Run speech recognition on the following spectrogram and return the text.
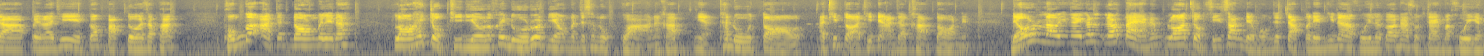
จะเป็นอะไรที่ต้องปรับตัวสักพัก ผมก็อาจจะดองไปเลยนะ รอให้จบทีเดียวแล้วค่อยดูรวดเดียวมันจะสนุกกว่านะครับ เนี่ยถ้าดูต่ออาทิตย์ต่ออาทิตย์เนี่ยอาจจะขาดตอนเนี่ย เดี๋ยวเรายังไงก็แล้วแต่นะรอจบซีซั่นเดี๋ยวผมจะจับประเด็นที่น่าคุยแล้วก็น่าสนใจมาคุยกัน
